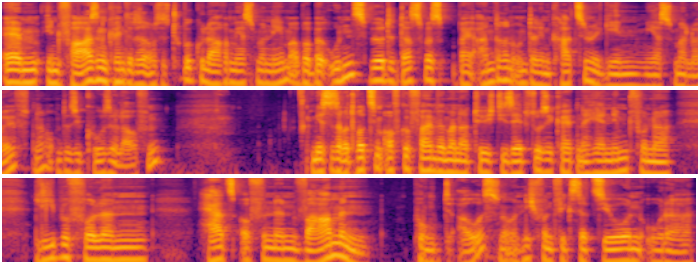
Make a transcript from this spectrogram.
Ähm, in Phasen könnte das auch das tuberkulare Miasma nehmen, aber bei uns würde das, was bei anderen unter dem karzinogenen Miasma läuft, ne, unter Psychose laufen. Mir ist es aber trotzdem aufgefallen, wenn man natürlich die Selbstlosigkeit nachher nimmt von einer liebevollen, herzoffenen, warmen Punkt aus ne, und nicht von Fixation oder,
